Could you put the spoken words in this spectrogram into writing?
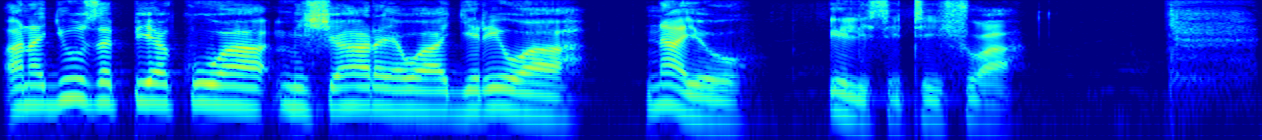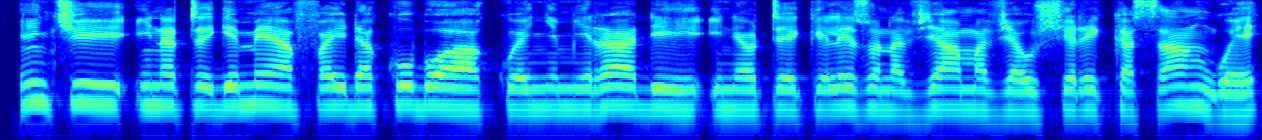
anajuza pia kuwa mishahara ya waajiriwa nayo ilisitishwa. Nchi inategemea faida kubwa kwenye miradi inayotekelezwa na vyama vya ushirika sangwe.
